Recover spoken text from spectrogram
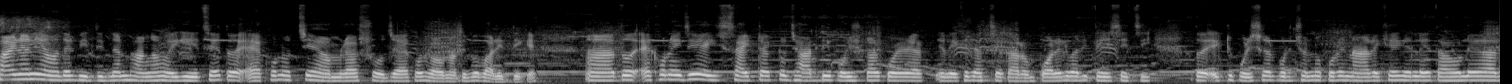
ফাইনালি আমাদের বিদ্যুৎ দান ভাঙা হয়ে গিয়েছে। তো এখন হচ্ছে আমরা সোজা এখন রওনা দেবো বাড়ির দিকে। তো এখন এই যে এই সাইডটা একটু ঝাড় দিয়ে পরিষ্কার করে রাখ- রেখে যাচ্ছে, কারণ পরের বাড়িতে এসেছি। তো একটু পরিষ্কার পরিচ্ছন্ন করে না রেখে গেলে তাহলে আর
